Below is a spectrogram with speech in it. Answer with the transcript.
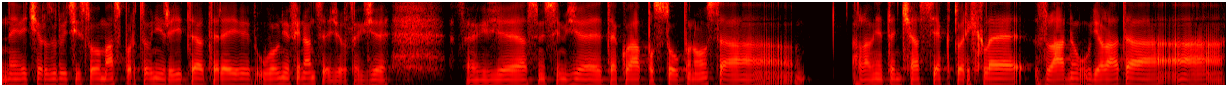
největší rozhodující slovo má sportovní ředitel, který uvolňuje finance, že jo, takže takže já si myslím, že taková postoupnost a hlavně ten čas, jak to rychle zvládnou udělat a, a,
